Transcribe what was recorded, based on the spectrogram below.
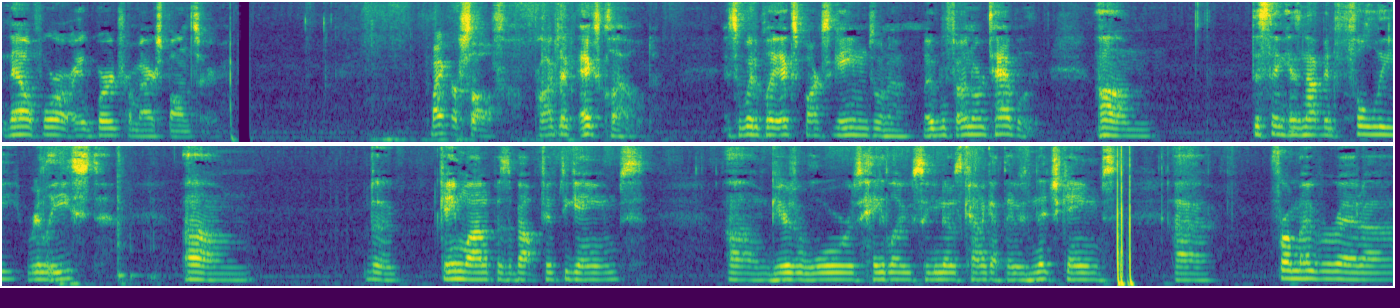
Now for a word from our sponsor. Microsoft Project xCloud. It's a way to play Xbox games on a mobile phone or tablet. Um, this thing has not been fully released. Um, the game lineup is about 50 games. Um, Gears of Wars, Halo, so you know it's kind of got those niche games uh, from over at uh,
